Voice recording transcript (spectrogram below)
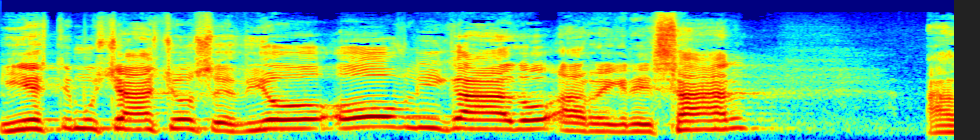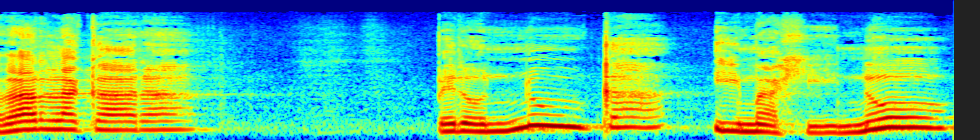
Y este muchacho se vio obligado a regresar, a dar la cara, pero nunca imaginó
